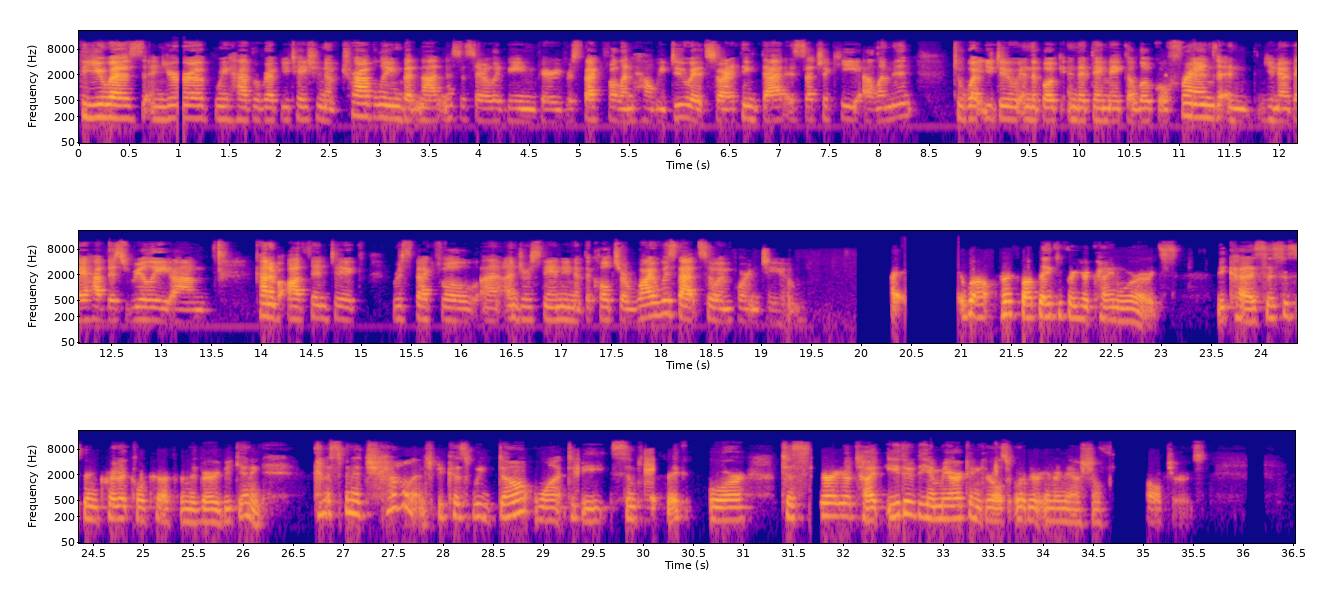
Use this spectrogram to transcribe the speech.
the US and Europe, we have a reputation of traveling, but not necessarily being very respectful in how we do it. So I think that is such a key element to what you do in the book and that they make a local friend and, you know, they have this really um, kind of authentic, respectful uh, understanding of the culture. Why was that so important to you? Well, first of all, thank you for your kind words because this has been critical to us from the very beginning. And it's been a challenge because we don't want to be simplistic or to stereotype either the American girls or their international cultures.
